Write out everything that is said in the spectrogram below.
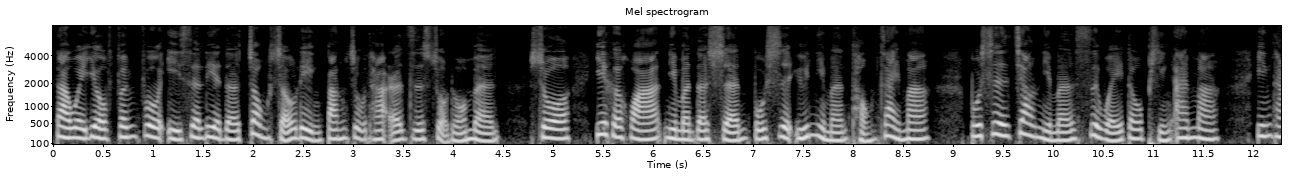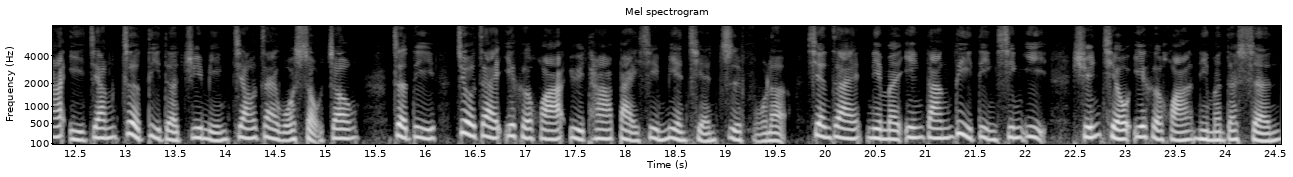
大卫又吩咐以色列的众首领帮助他儿子所罗门，说：“耶和华你们的神不是与你们同在吗？”不是叫你们四围都平安吗？因他已将这地的居民交在我手中，这地就在耶和华与他百姓面前制服了。现在你们应当立定心意，寻求耶和华你们的神，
